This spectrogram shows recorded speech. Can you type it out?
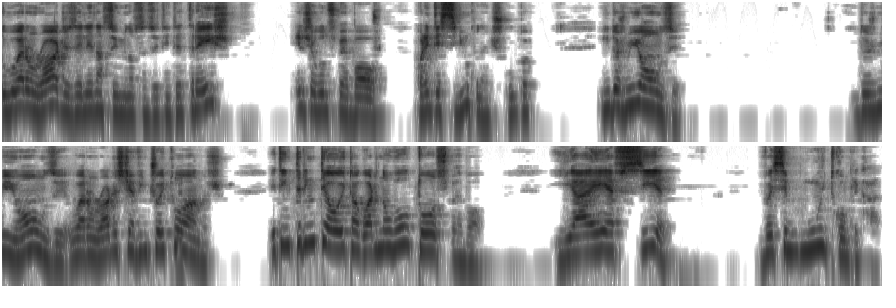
O Aaron Rodgers, ele nasceu em 1983. Ele chegou no Super Bowl 45, né? Desculpa. Em 2011. Em 2011, o Aaron Rodgers tinha 28 é. anos. Ele tem 38 agora e não voltou ao Super Bowl. E a AFC vai ser muito complicado.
